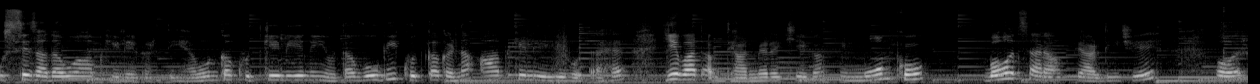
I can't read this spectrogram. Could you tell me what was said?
उससे ज़्यादा वो आपके लिए करती हैं वो उनका खुद के लिए नहीं होता, वो भी खुद का करना आपके लिए ही होता है ये बात आप ध्यान में रखिएगा मोम को बहुत सारा प्यार दीजिए और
